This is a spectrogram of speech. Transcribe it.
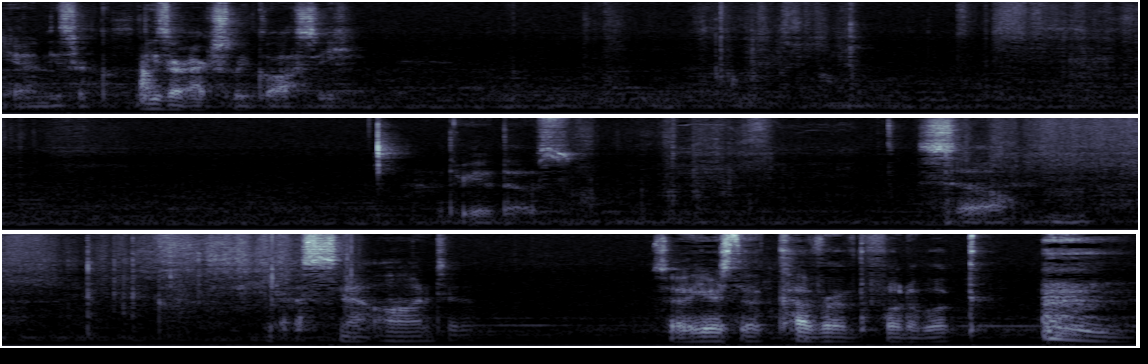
Yeah, these are these are actually glossy. Three of those. So Yes, now on to. So here's the cover of the photo book.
